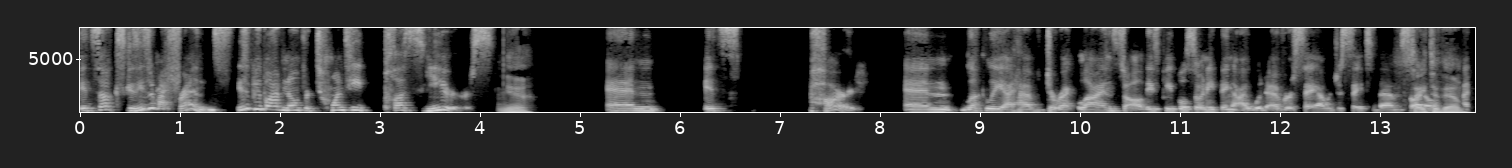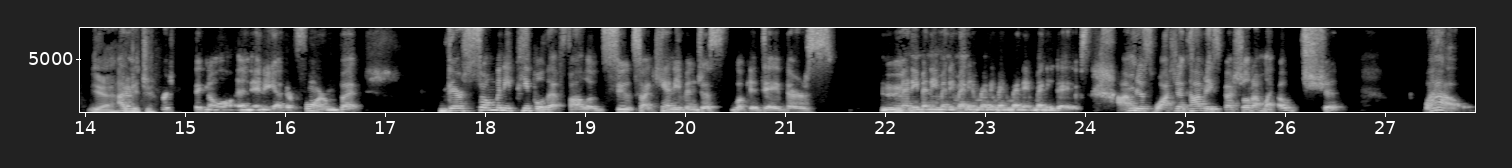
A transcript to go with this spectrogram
it sucks because these are my friends. These are people i've known for 20 plus years. Yeah. And it's hard and luckily i have direct lines to all these people so anything i would ever say i would just say to them so say to them I- yeah I I don't get you signal in any other form but there's so many people that followed suit. So I can't even just look at Dave. There's many, many, many, many, many, many, many, many Daves. I'm just watching a comedy special and I'm like, oh shit. Wow.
